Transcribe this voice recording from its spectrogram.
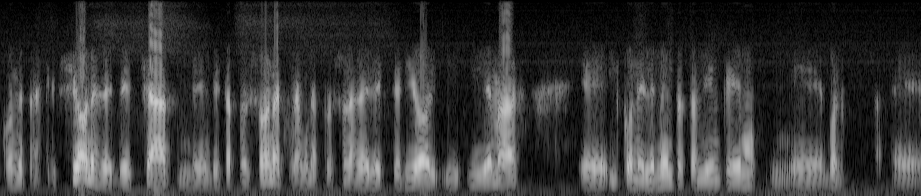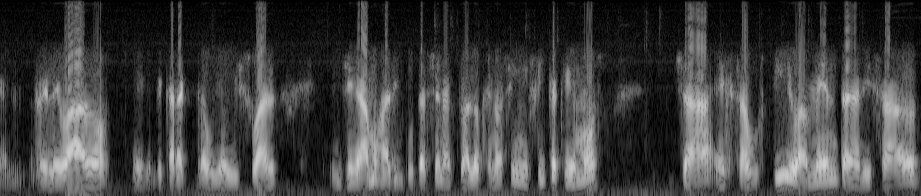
con transcripciones de, chat de, estas personas, con algunas personas del exterior y, demás, eh, y con elementos también que hemos, eh, bueno, relevado de, carácter audiovisual, llegamos a la imputación actual, lo que no significa que hemos ya exhaustivamente analizado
